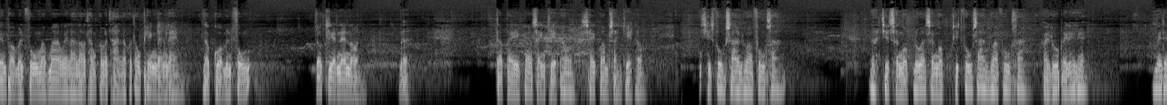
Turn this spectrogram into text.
งั้นพอมันฟุ้งมากๆ เวลาเราทำกรรมฐานเราก็ต้องเพ่งแรงๆเรากลัวมันฟุ้งก็เครียดแน่นอนนะ ต่อไปก็สังเกตเอาใช้ความสังเกตเอาจิตฟุ้งซ่านรู้ว่าฟุ้งซ่านจิตสงบรู้ว่าสงบ จิตฟุ้งซ่านว่าฟุ้งซ่านคอยรู้ไปเรื่อยๆไม่ได้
